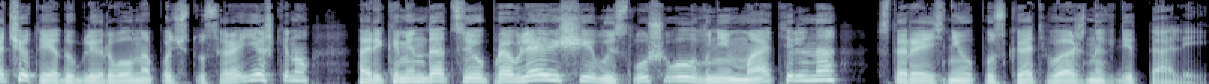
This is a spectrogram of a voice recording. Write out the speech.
Отчеты я дублировал на почту Сыроежкину, а рекомендации управляющей выслушивал внимательно, стараясь не упускать важных деталей.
